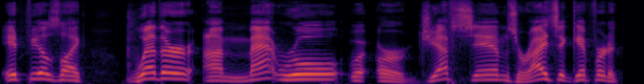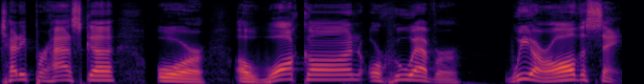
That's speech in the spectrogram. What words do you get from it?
It feels like whether I'm Matt Rhule or, or Jeff Sims or Isaac Gifford or Teddy Prochazka or a walk on or whoever, we are all the same.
